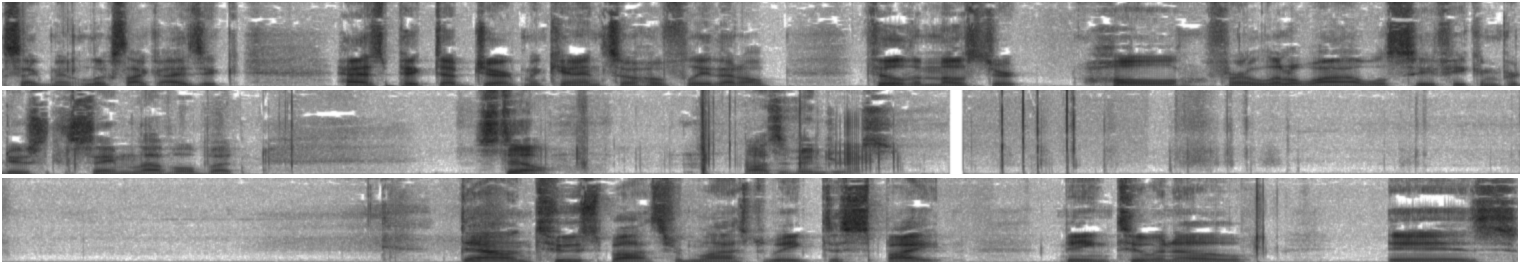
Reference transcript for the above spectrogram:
segment. It looks like Isaac has picked up Jerick McKinnon, so hopefully that'll fill the Mostert hole for a little while. We'll see if he can produce at the same level, but still, lots of injuries. Down two spots from last week, despite being 2 and 0, is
